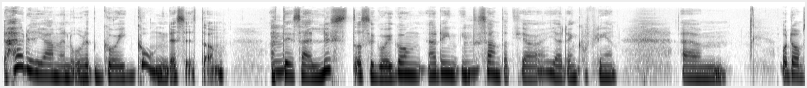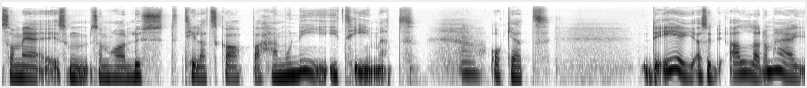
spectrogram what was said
hör du hur jag använder ordet gå igång dessutom? Att mm. det är så här lust och så gå igång. Ja, det är mm. intressant att jag gör den kopplingen. Um, och de som, är, som, som har lust till att skapa harmoni i teamet. Mm. Och att det är alltså alla de här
